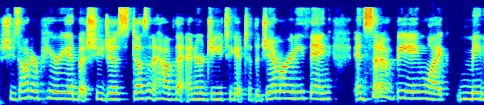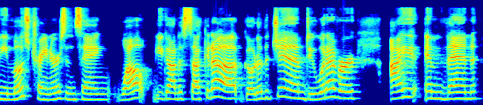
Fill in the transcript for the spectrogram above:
she's on her period, but she just doesn't have the energy to get to the gym or anything. Instead of being like maybe most trainers and saying, well, you got to suck it up, go to the gym, do whatever, I am then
